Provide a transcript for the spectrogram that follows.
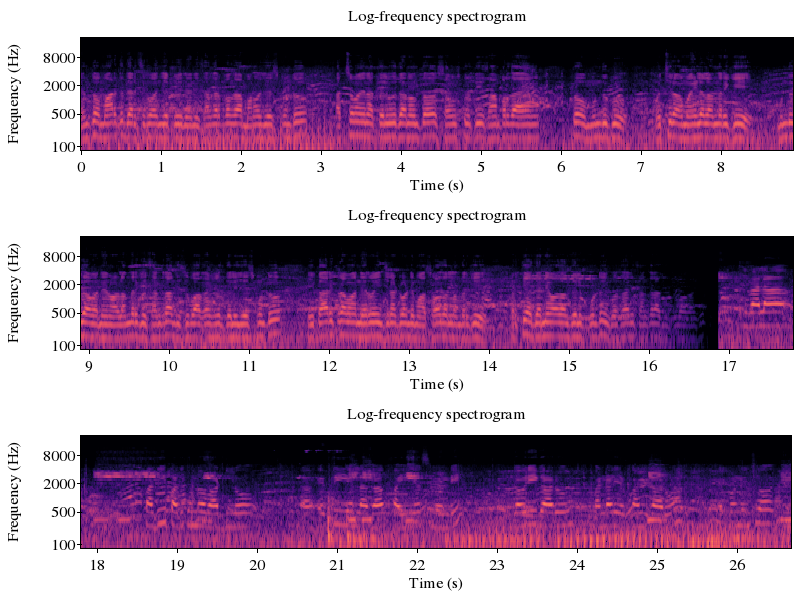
ఎంతో మార్గదర్శకం అని చెప్పి నేను ఈ సందర్భంగా మనవి చేసుకుంటూ అచ్చమైన తెలుగుదనంతో సంస్కృతి సాంప్రదాయంతో ముందుకు వచ్చిన మహిళలందరికీ ముందుగా నేను వాళ్ళందరికీ సంక్రాంతి శుభాకాంక్షలు తెలియజేసుకుంటూ ఈ కార్యక్రమాన్ని నిర్వహించినటువంటి మా సోదరులందరికీ ప్రత్యేక ధన్యవాదాలు తెలుపుకుంటూ ఇంకోసారి సంక్రాంతి శుభాకాంక్షలు. ఇవాళ పది పదకొండో వార్డులో ఎవ్రీ ఇయర్ లాగా ఫైవ్ ఇయర్స్ నుండి గౌరీ గారు బండారి రవికాంత్ గారు ఎప్పటి నుంచో ఈ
